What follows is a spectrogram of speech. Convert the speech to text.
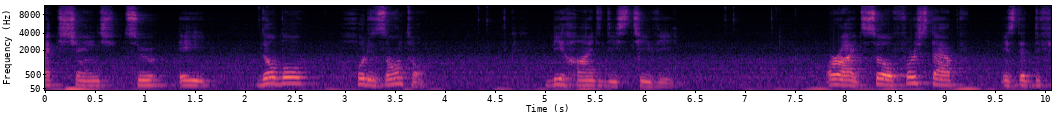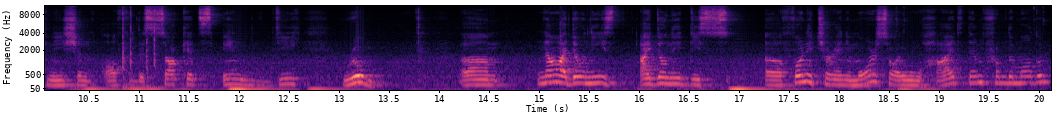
exchange to a double horizontal behind this TV. Alright, so first step is the definition of the sockets in the room. Um, now I don't need I don't need this uh, furniture anymore, so I will hide them from the model,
